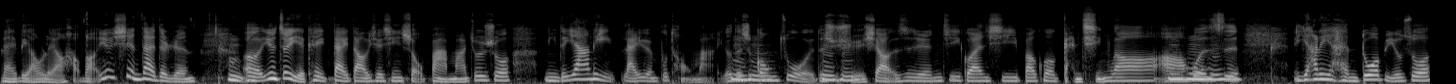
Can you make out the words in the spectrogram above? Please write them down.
来聊聊，好不好？因为现代的人，呃，因为这也可以带到一些新手爸妈，就是说你的压力来源不同嘛，有的是工作，有的是学校，有的是人际关系，包括感情咯，啊，或者是压力很多，比如说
